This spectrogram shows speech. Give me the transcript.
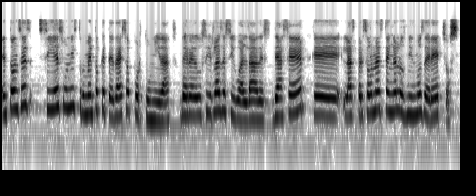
entonces, sí es un instrumento que te da esa oportunidad de reducir las desigualdades, de hacer que las personas tengan los mismos derechos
